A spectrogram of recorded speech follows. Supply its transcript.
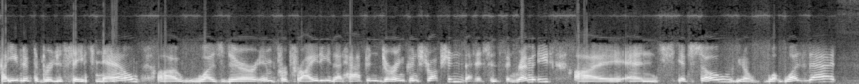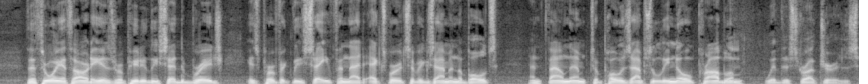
Uh, even if the bridge is safe now, uh, was there impropriety that happened during construction that has since been remedied? Uh, and if so, you know, what was that? The Thruway Authority has repeatedly said the bridge is perfectly safe and that experts have examined the bolts and found them to pose absolutely no problem with the structures.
